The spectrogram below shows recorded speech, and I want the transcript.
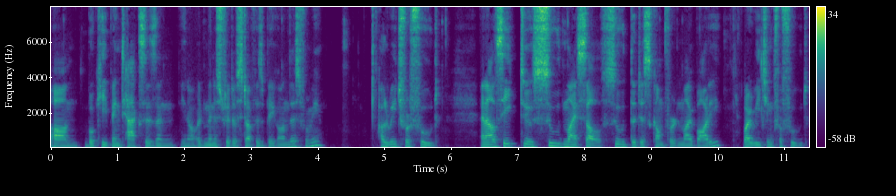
Um, bookkeeping, taxes, and you know, administrative stuff is big on this for me. I'll reach for food, and I'll seek to soothe myself, soothe the discomfort in my body by reaching for food.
